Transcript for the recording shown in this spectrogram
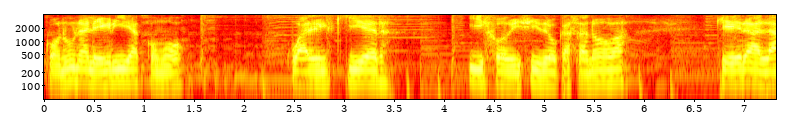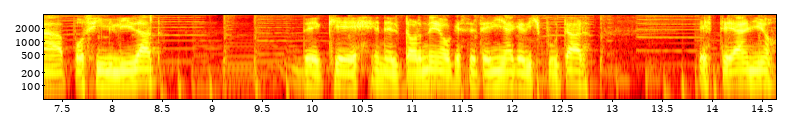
con una alegría como cualquier hijo de Isidro Casanova, que era la posibilidad de que en el torneo que se tenía que disputar este año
